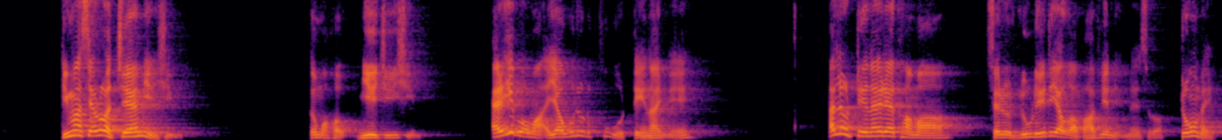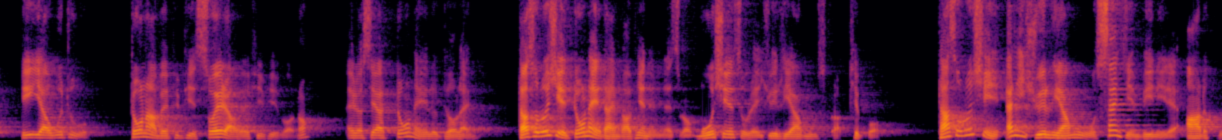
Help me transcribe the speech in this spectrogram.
။ဒီမှာဆရာတို့ကကျမ်းမြင်ရှိဘူး။သို့မဟုတ်မြေကြီးရှိ။အဲ့ဒီပုံမှာအရာဝတ္ထုတစ်ခုကိုတင်လိုက်မယ်။အဲ့လိုတင်လိုက်တဲ့အခါမှာ ဆရာတို့လူလေးတယောက်ကဘာဖြစ်နေမလဲဆိုတော့တွန်းမယ်ဒီအရာဝတ္ထုကိုတွန်းတာပဲဖြစ်ဖြစ်ဆွဲတာပဲဖြစ်ဖြစ်ပေါ့နော်။အဲ့တော့ဆရာတွန်းတယ်လို့ပြောလိုက်ဒါဆိုလို့ရှိရင်တွန်းတဲ့အတိုင်းဘာဖြစ်နေမလဲဆိုတော့ motion ဆိုတဲ့ရွေလျားမှုဆိုတာဖြစ်ပေါ်ဒါဆိုလို့ရှိရင်အဲ့ဒီရွေလျားမှုကိုစန့်ကျင်ပေးနေတဲ့အားတစ်ခု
